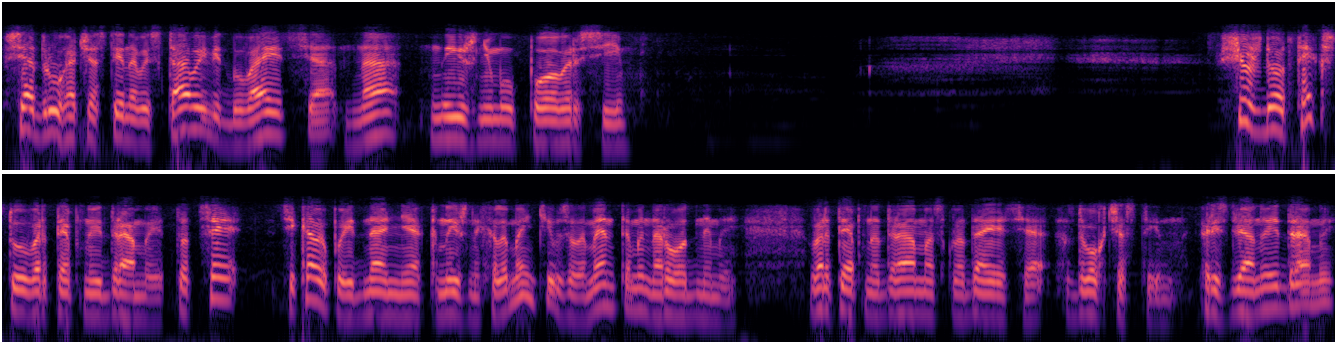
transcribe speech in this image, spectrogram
Вся друга частина вистави відбувається на нижньому поверсі. Що ж до тексту вертепної драми, то це цікаве поєднання книжних елементів з елементами народними. Вертепна драма складається з двох частин різдвяної драми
